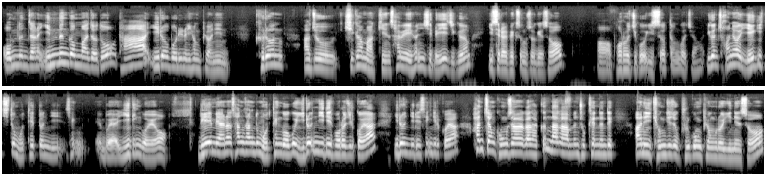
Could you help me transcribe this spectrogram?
없는 자는 있는 것마저도 다 잃어버리는 형편인 그런 아주 기가 막힌 사회 현실이 지금 이스라엘 백성 속에서 어, 벌어지고 있었던 거죠. 이건 전혀 예기치도 못했던 이 생, 뭐야, 일인 거예요. 니에미아는 상상도 못한 거고 이런 일이 벌어질 거야? 이런 일이 생길 거야? 한참 공사가 다 끝나가면 좋겠는데 아니 경제적 불공평으로 인해서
